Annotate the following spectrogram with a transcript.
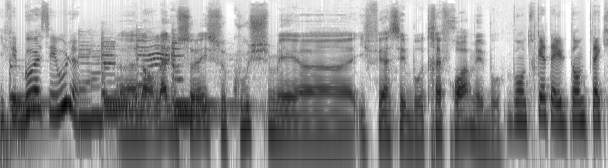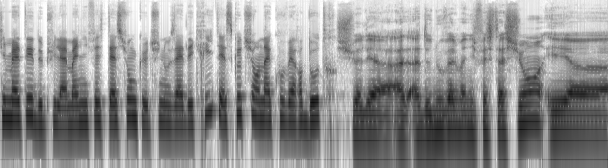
Il fait beau à Séoul? Euh, Alors là, le soleil se couche, mais euh, il fait assez beau, très froid, mais beau. Bon, en tout cas, tu as eu le temps de t'acclimater depuis la manifestation que tu nous as décrite. Est-ce que tu en as couvert d'autres? Je suis allé à, de nouvelles manifestations et euh,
